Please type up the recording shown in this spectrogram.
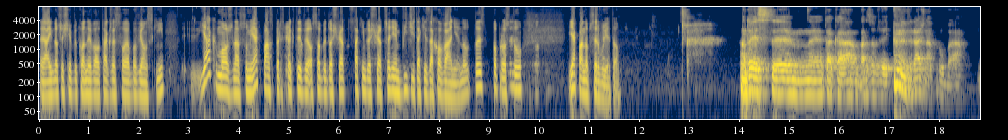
a jednocześnie wykonywał także swoje obowiązki, jak można w sumie, jak pan z perspektywy osoby z takim doświadczeniem widzi takie zachowanie? No to jest po prostu, jak pan obserwuje to? No to jest taka bardzo wyraźna próba y,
